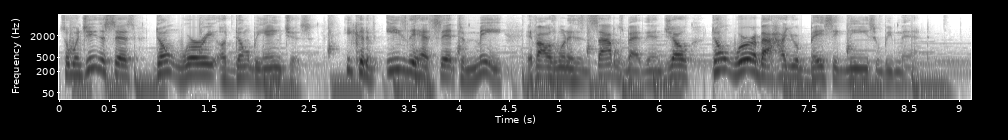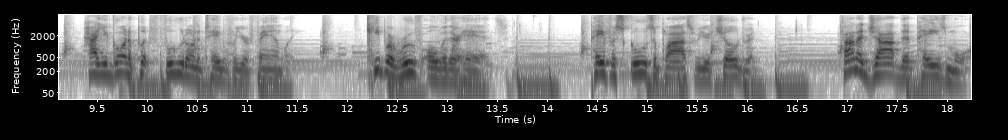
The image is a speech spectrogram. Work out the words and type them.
So when Jesus says, don't worry or don't be anxious, he could have easily had said to me, if I was one of his disciples back then, Joe, don't worry about how your basic needs will be met how you're going to put food on the table for your family, keep a roof over their heads, pay for school supplies for your children, find a job that pays more,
